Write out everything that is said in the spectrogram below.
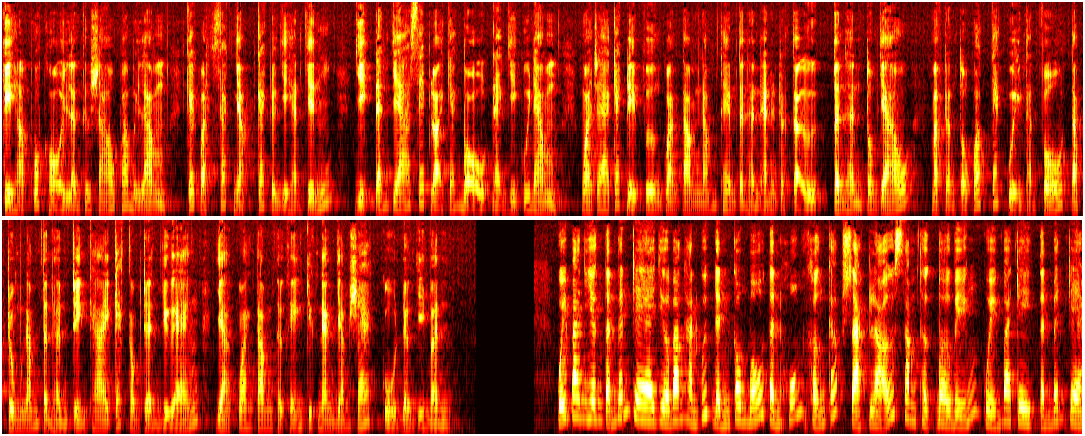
kỳ họp Quốc hội lần thứ 6 khóa 15, kế hoạch sát nhập các đơn vị hành chính, việc đánh giá xếp loại cán bộ, đảng viên cuối năm. Ngoài ra, các địa phương quan tâm nắm thêm tình hình an ninh trật tự, tình hình tôn giáo, Mặt trận Tổ quốc các huyện thành phố tập trung nắm tình hình triển khai các công trình dự án và quan tâm thực hiện chức năng giám sát của đơn vị mình. Quỹ ban nhân dân tỉnh Bến Tre vừa ban hành quyết định công bố tình huống khẩn cấp sạt lở xâm thực bờ biển, huyện Ba Tri, tỉnh Bến Tre.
